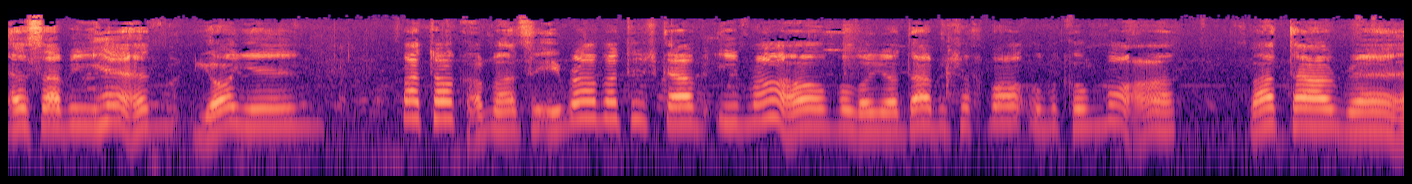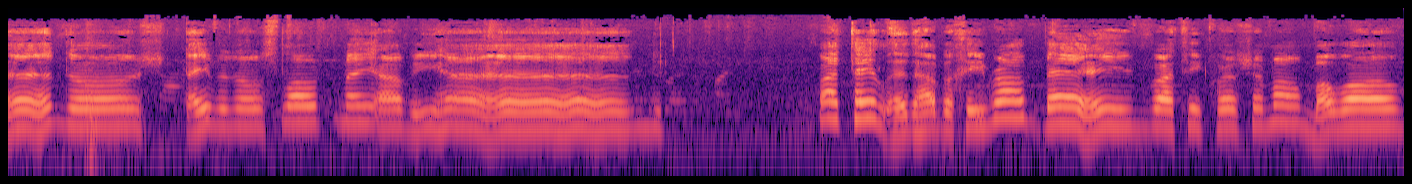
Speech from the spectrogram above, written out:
אס אביהן יוין. ותוקם הצעירה ותשכב עמו ולא ידע בשכבו ובקומו Vataredosh, David Oslot me avihen. Vatelid habachi rabbein, vatikreshemo moav,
